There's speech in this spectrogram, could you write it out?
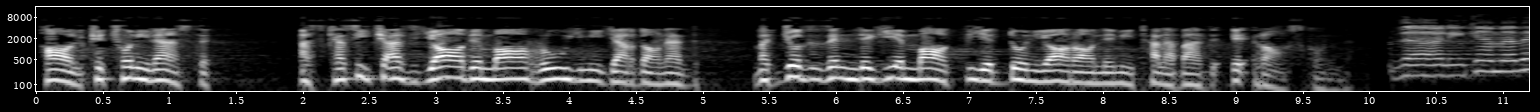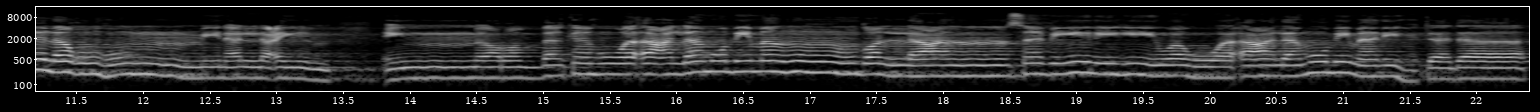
حال که چنین است از کسی که از یاد ما روی میگرداند و جز زندگی مادی دنیا را نمی طلبد اعراض کن ذلك مبلغهم من العلم این ربك هو اعلم بمن ضل عن سبیله وهو اعلم بمن اهتدى.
